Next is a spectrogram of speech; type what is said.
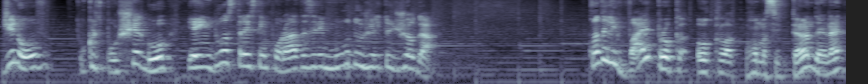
de novo, o Chris Paul chegou e aí em duas, três temporadas ele muda o jeito de jogar. Quando ele vai pro Oklahoma City Thunder, né,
